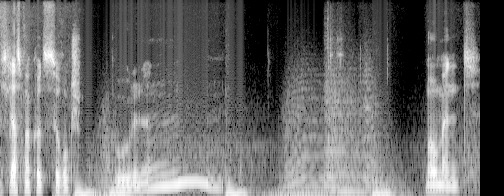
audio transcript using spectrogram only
Ich lasse mal kurz zurückspulen. Moment.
